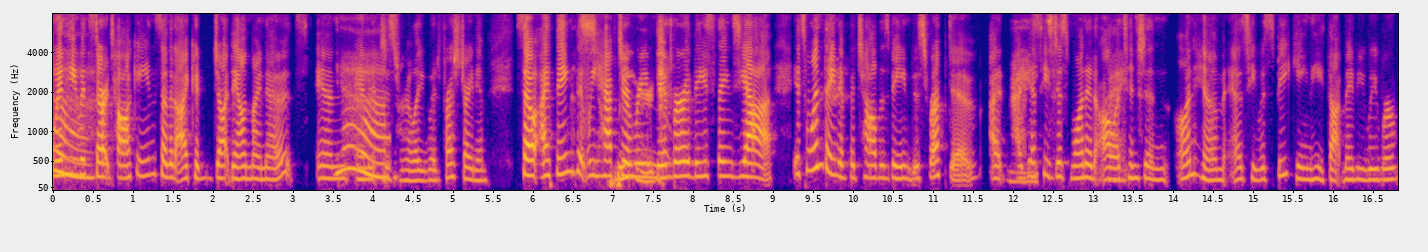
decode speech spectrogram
when he would start talking so that I could jot down my notes and and it just really would frustrate him. So I think that we have to remember these things. Yeah. It's one thing if a child is being disruptive. I, I guess he just wanted all Right. attention on him as he was speaking. He thought maybe we were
